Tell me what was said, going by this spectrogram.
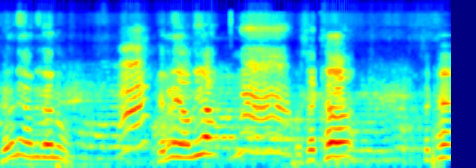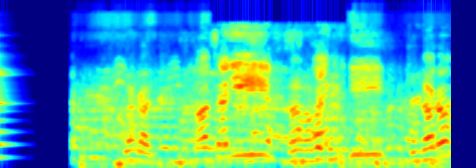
ਖੇਲਣੀ ਆਉਂਦੀ ਤੈਨੂੰ? ਹੈ? ਖੇਲਣੀ ਆਉਂਦੀ ਆ? ਨਾ। ਸਿੱਖ ਸਿੱਖ ਚੰਗਾ ਜੀ। ਖਾਲਸਾ ਜੀ। ਹਾਂ ਬਾਬਾ ਵਾਹਿਗੁਰੂ ਜੀ। ਠੀਕ ਠਾਕ ਆ?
